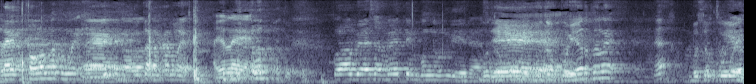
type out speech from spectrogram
Lek, tolong atuh, Lek. Utarakan, Lek. Ayo le. Kalau biasa bae tim penggembira. Butuh butuh puyer tuh le. Butuh kuyur.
